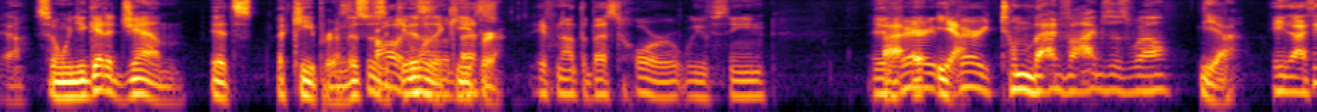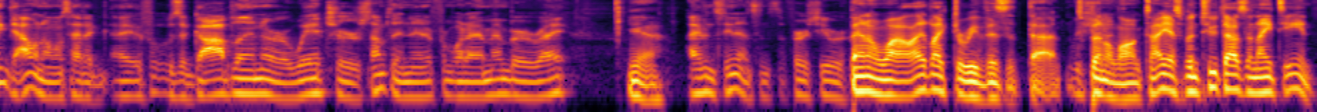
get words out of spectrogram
Yeah. So when you get a gem, it's a keeper. And this, is a, this is a the best, keeper. if not the best horror we've seen. Uh, very, yeah. very Tumbad vibes as well. Yeah. I think that one almost had a if it was a goblin or a witch or something in it from what I remember, right? Yeah. I haven't seen that since the first year. Been a while. I'd like to revisit that. It's been a long time. Yeah, it's been 2019.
